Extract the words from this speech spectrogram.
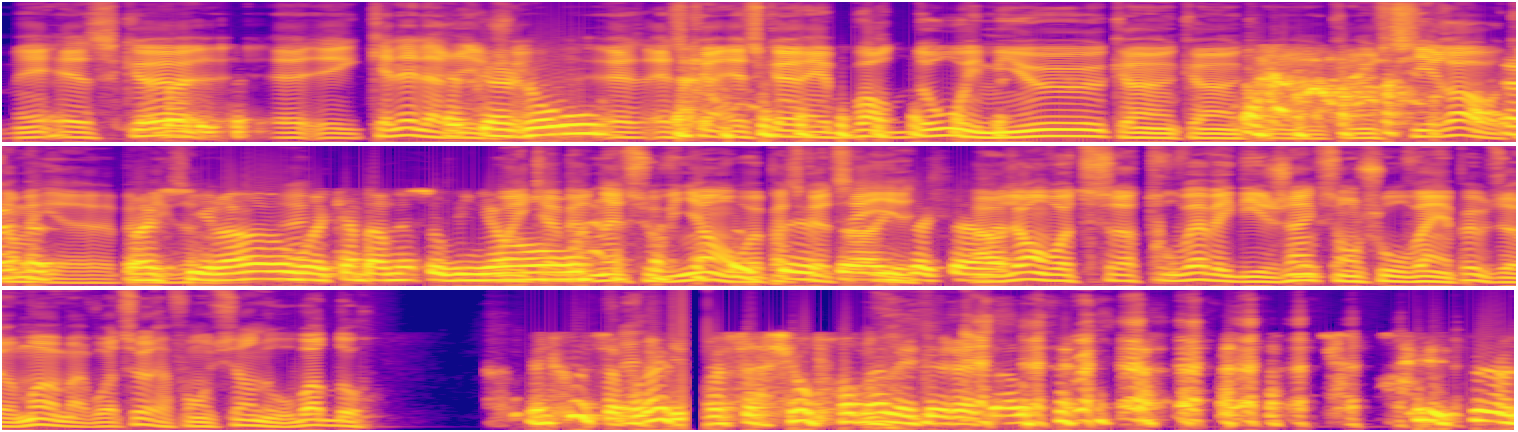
Mais est-ce que. Euh, quelle est la région? Est-ce qu'un Bordeaux est mieux qu'un qu'un Syrah, comme, par un exemple? Syrah ou un Cabernet Sauvignon. Ou un Cabernet Sauvignon, parce que, tu sais. Alors là, on va se retrouver avec des gens qui sont chauvins un peu. Dire, moi, ma voiture, elle fonctionne au Bordeaux? Écoute, ça pourrait être une conversation pas mal intéressante. c'est sûr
